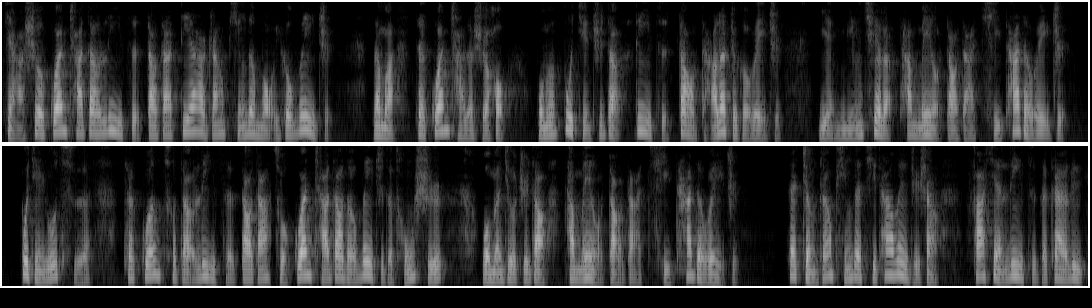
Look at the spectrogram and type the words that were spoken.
假设观察到粒子到达第二张屏的某一个位置。”那么，在观察的时候，我们不仅知道粒子到达了这个位置，也明确了它没有到达其他的位置。不仅如此，在观测到粒子到达所观察到的位置的同时，我们就知道它没有到达其他的位置。在整张屏的其他位置上发现粒子的概率，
